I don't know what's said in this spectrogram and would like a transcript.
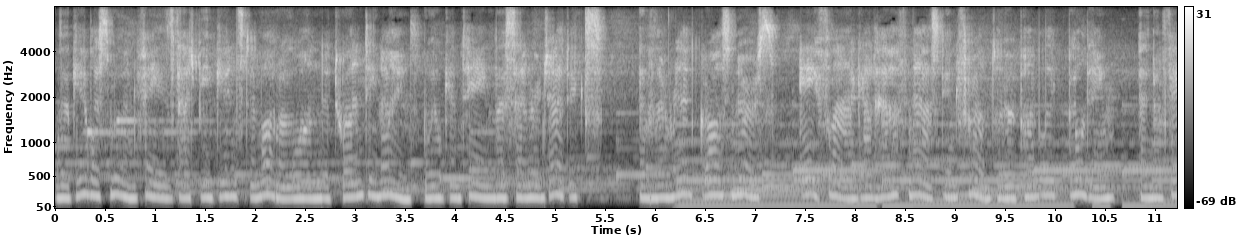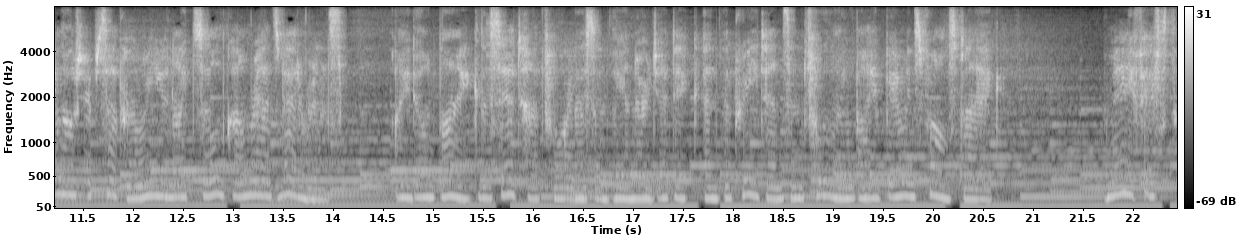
the gibbous moon phase that begins tomorrow on the 29th will contain this energetics. The Red Cross nurse, a flag at half-mast in front of a public building, and a fellowship supper reunites old comrades veterans. I don't like the setup for this and the energetic and the pretense and fooling by appearance false flag. May 5th,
